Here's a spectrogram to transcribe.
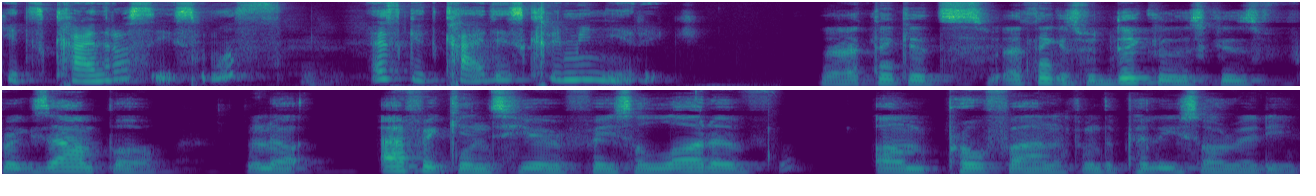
gibt es keinen Rassismus. Es gibt keine Diskriminierung. Yeah, I think it's I think it's ridiculous because, for example, you know, Africans here face a lot of um, profiling from the police already.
